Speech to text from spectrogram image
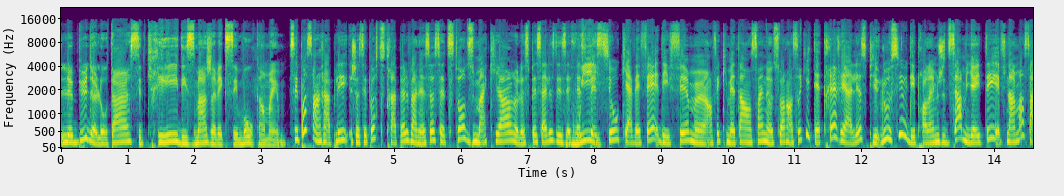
Le but de l'auteur, c'est de créer des images avec ses mots quand même. C'est pas sans rappeler, je sais pas si tu te rappelles, Vanessa, cette histoire du maquilleur, le spécialiste des effets Oui. spéciaux, qui avait fait des films, euh, en fait, qui mettait en scène un tueur en série qui était très réaliste. Puis lui aussi a eu des problèmes judiciaires, mais il a été, finalement, ça,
